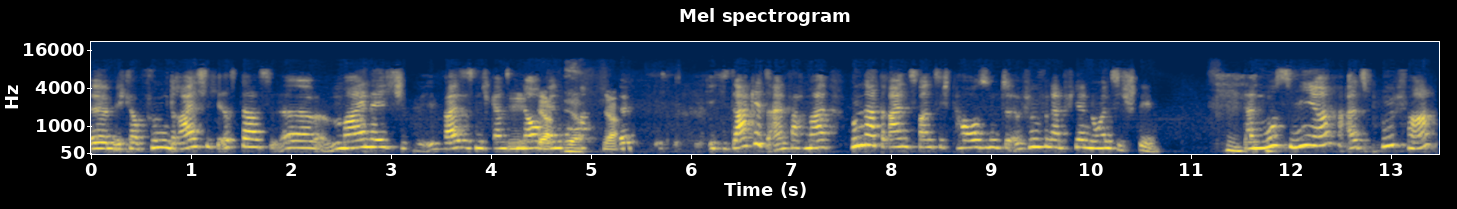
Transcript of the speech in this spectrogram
äh, ich glaube 35 ist das, äh, meine ich, ich weiß es nicht ganz hm, genau, ja, wenn ja, ja. Äh, ich, ich sage jetzt einfach mal 123.594 stehen. Hm. Dann muss mir als Prüfer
